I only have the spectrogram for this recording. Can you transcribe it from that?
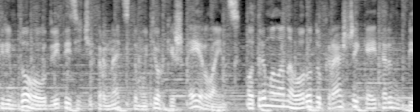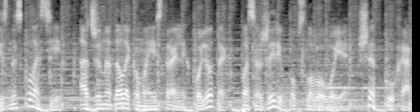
Крім того, у 2013-му Turkish Airlines отримала нагороду кращий кейтеринг бізнес-класі, адже на далекомагістральних польотах пасажирів обслуговує шеф-кухар.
